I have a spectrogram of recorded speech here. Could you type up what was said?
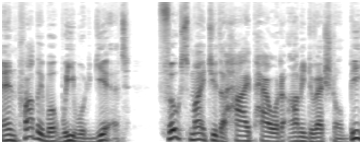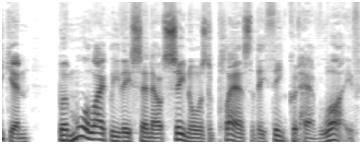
and probably what we would get. Folks might do the high powered omnidirectional beacon, but more likely they send out signals to planets that they think could have life,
